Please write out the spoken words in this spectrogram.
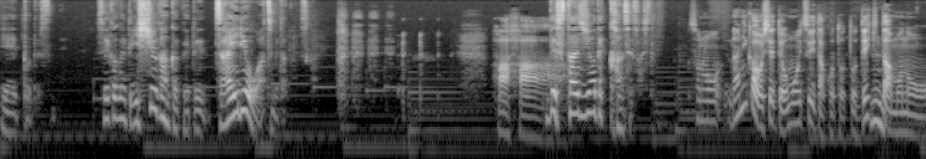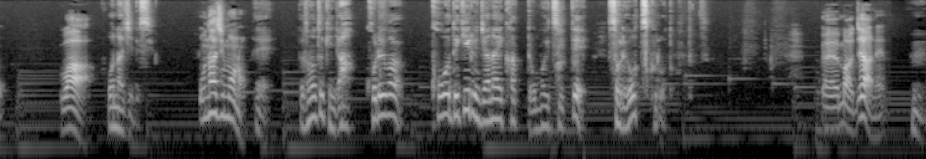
えっ、とですね、正確に言うと1週間かけて材料を集めたんですか。ははで、スタジオで完成させた。その、何かをしてて思いついたこととできたものは、同じですよ。同じもの。ええ。でその時に、あ、これはこうできるんじゃないかって思いついて、それを作ろうと。えーまあ、じゃあね、うん。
